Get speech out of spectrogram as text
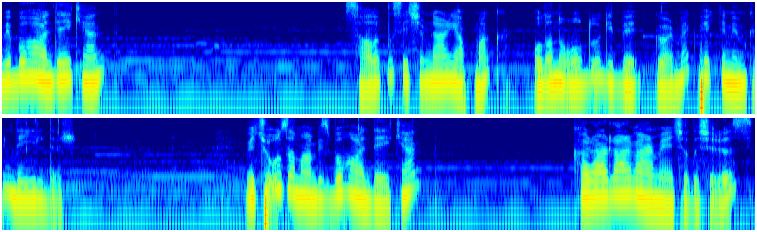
Ve bu haldeyken sağlıklı seçimler yapmak, olanı olduğu gibi görmek pek de mümkün değildir. Ve çoğu zaman biz bu haldeyken kararlar vermeye çalışırız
